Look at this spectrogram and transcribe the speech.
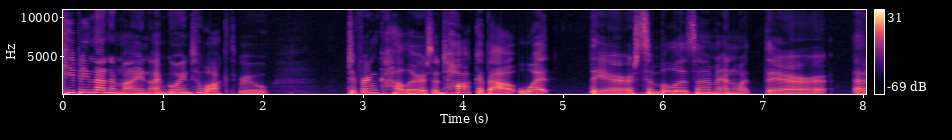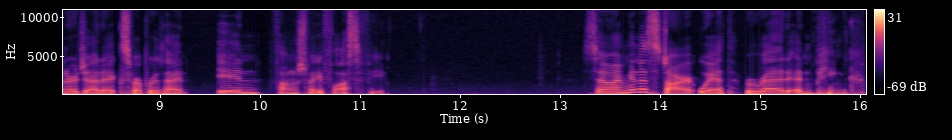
Keeping that in mind, I'm going to walk through different colors and talk about what their symbolism and what their energetics represent in feng shui philosophy. So I'm going to start with red and pink.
